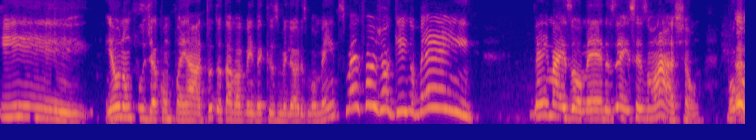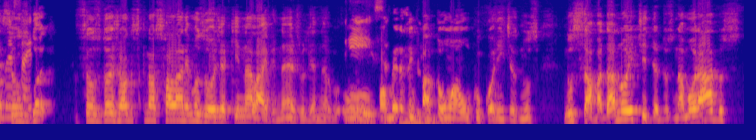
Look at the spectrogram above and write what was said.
E eu não pude acompanhar tudo, eu estava vendo aqui os melhores momentos, mas foi um joguinho bem, bem mais ou menos, hein? Vocês não acham? Vou é, são, começar os dois, são os dois jogos que nós falaremos hoje aqui na live, né, Juliana? O Isso. Palmeiras empatou um a um com o Corinthians nos, no sábado à noite, dia dos namorados.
